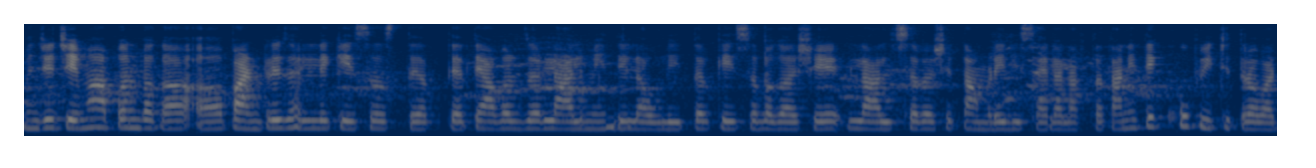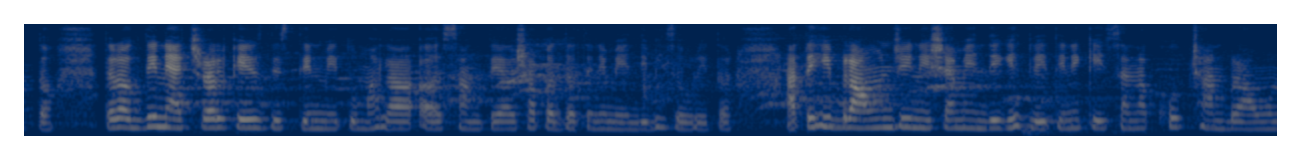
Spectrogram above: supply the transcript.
म्हणजे जेव्हा आपण बघा पांढरे झालेले केस असतात त्या त्यावर जर लाल मेहंदी लावली तर केस बघा असे लालसर असे तांबडे दिसायला लागतात आणि ते खूप विचित्र वाटतं. तर अगदी नॅचरल केस दिसतील मी तुम्हाला सांगते अशा पद्धतीने मेहंदी भिजवली तर. आता ही ब्राऊन जी निशा मेहंदी घेतली तिने केसांना खूप छान ब्राऊन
